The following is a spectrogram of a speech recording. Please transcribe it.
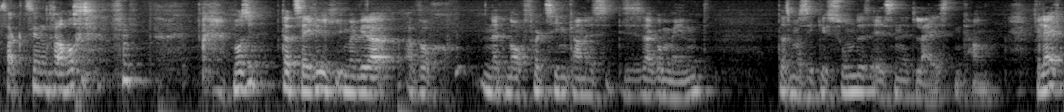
Sagt sie und raucht. Was ich tatsächlich immer wieder einfach nicht nachvollziehen kann, ist dieses Argument, dass man sich gesundes Essen nicht leisten kann. Vielleicht,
